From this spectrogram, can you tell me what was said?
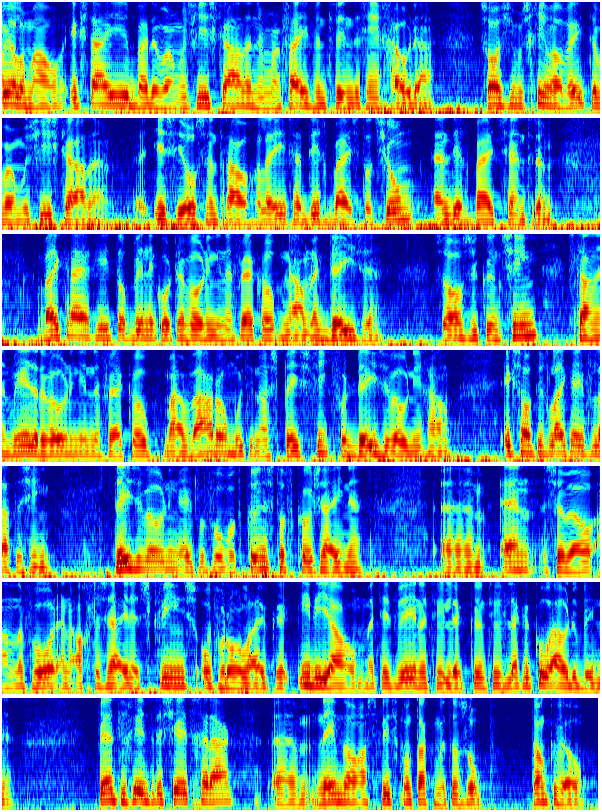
Hoi allemaal, ik sta hier bij de Warmoezierskade nummer 25 in Gouda. Zoals je misschien wel weet, de Warmoezierskade eh, is heel centraal gelegen, dicht bij het station en dicht bij het centrum. Wij krijgen hier toch binnenkort een woning in de verkoop, namelijk deze. Zoals u kunt zien staan er meerdere woningen in de verkoop, maar waarom moet u nou specifiek voor deze woning gaan? Ik zal het u gelijk even laten zien. Deze woning heeft bijvoorbeeld kunststof kozijnen um, en zowel aan de voor- en achterzijde screens of rolluiken. Ideaal, met dit weer natuurlijk, kunt u het lekker koel houden binnen. Bent u geïnteresseerd geraakt? Um, neem dan alsjeblieft contact met ons op. Dank u wel.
